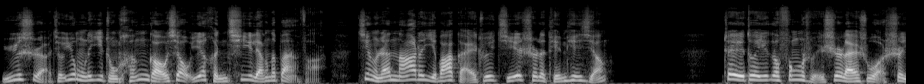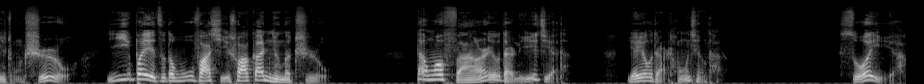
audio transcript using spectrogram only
于是啊，就用了一种很搞笑也很凄凉的办法，竟然拿着一把改锥劫持了田天祥。这对一个风水师来说是一种耻辱，一辈子都无法洗刷干净的耻辱。但我反而有点理解他，也有点同情他了。所以呀，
